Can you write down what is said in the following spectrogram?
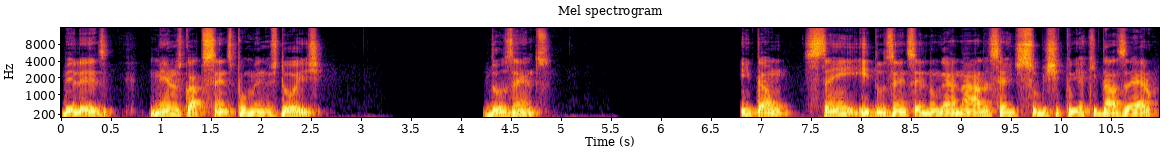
Beleza. Menos 400 por menos 2, 200. Então, 100 e 200 ele não ganha nada, se a gente substituir aqui dá zero.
